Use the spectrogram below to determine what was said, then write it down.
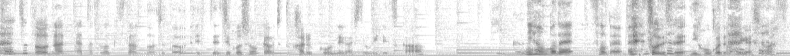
じゃあ、ちょっとな、あ辰野口さんの、ちょっと、えっと、自己紹介をちょっと軽くお願いしてもいいですか？日本語で、そうだよね。そうですね、日本語でお願いします。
